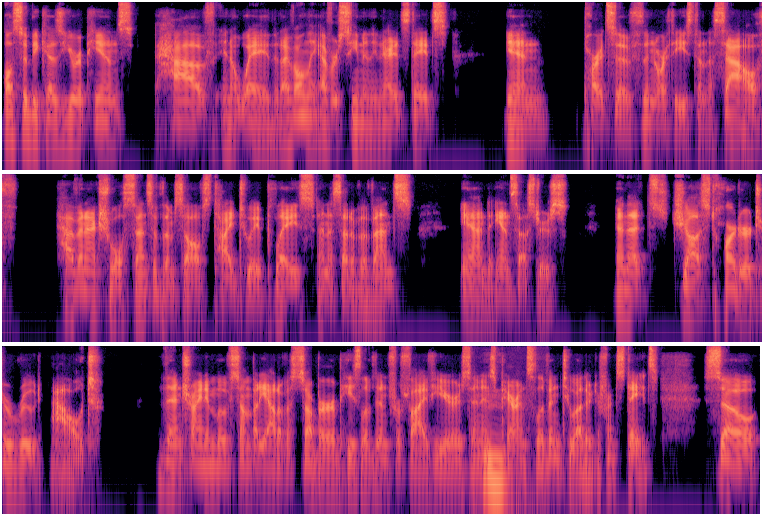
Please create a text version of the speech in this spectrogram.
Also, because Europeans have, in a way that I've only ever seen in the United States, in parts of the Northeast and the South, have an actual sense of themselves tied to a place and a set of events and ancestors. And that's just harder to root out than trying to move somebody out of a suburb he's lived in for five years and his mm. parents live in two other different states. So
